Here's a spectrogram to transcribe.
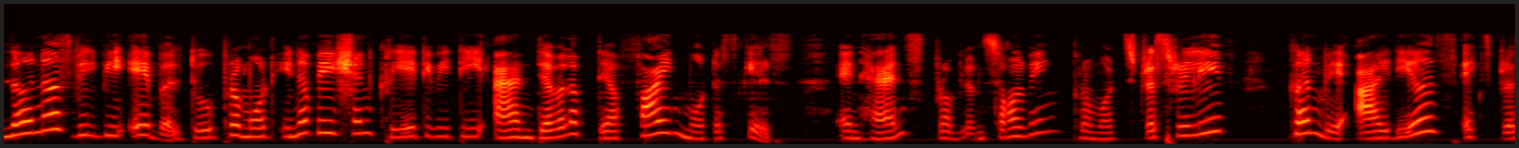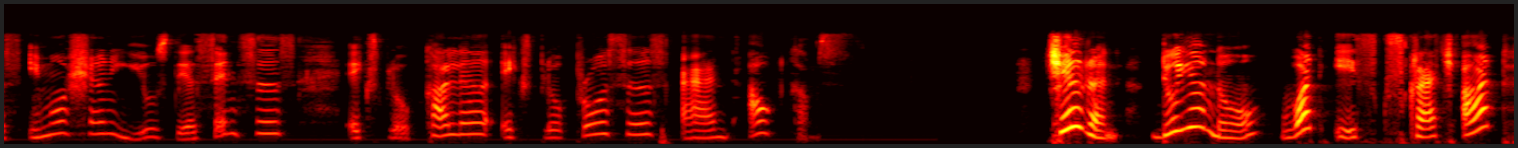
Learners will be able to promote innovation, creativity and develop their fine motor skills, enhance problem solving, promote stress relief, convey ideas, express emotion, use their senses, explore color, explore process and outcomes. Children, do you know what is scratch art?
